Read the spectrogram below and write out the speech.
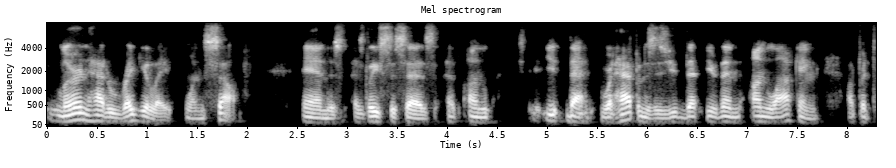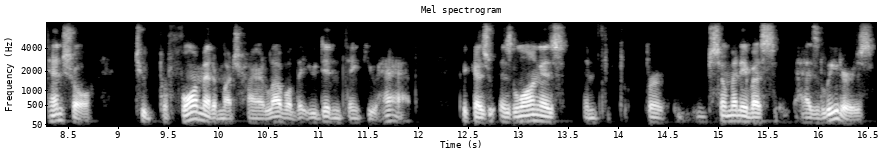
learn how to regulate oneself, and as, as Lisa says, un, that what happens is you that you're then unlocking a potential to perform at a much higher level that you didn't think you had because as long as and for so many of us as leaders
